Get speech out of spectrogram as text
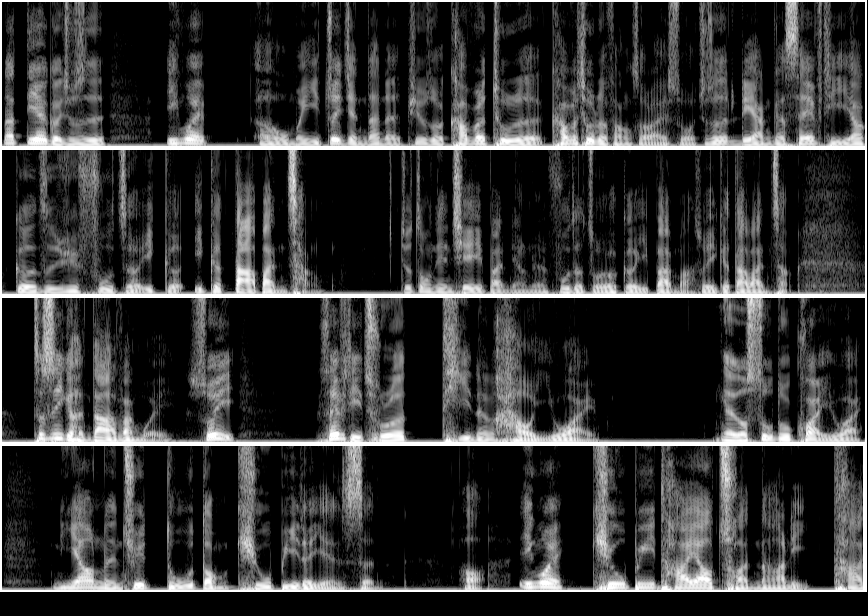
那第二个就是因为。呃，我们以最简单的，譬如说 cover two 的 cover two 的防守来说，就是两个 safety 要各自去负责一个一个大半场，就中间切一半，两人负责左右各一半嘛，所以一个大半场，这是一个很大的范围。所以 safety 除了体能好以外，应该说速度快以外，你要能去读懂 QB 的眼神，好，因为 QB 他要传哪里。他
